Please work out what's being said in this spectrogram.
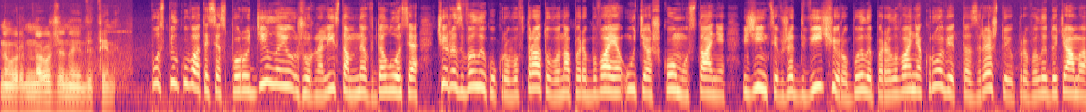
новонародженої дитини. Поспілкуватися з породіллею журналістам не вдалося. Через велику крововтрату вона перебуває у тяжкому стані. Жінці вже двічі робили переливання крові та зрештою привели до тями.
